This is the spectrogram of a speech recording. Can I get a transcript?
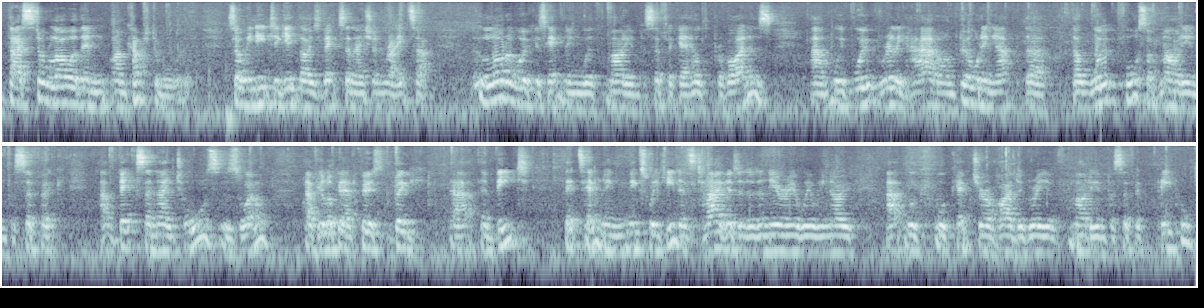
they're still lower than I'm comfortable with. So we need to get those vaccination rates up. A lot of work is happening with Māori and Pacifica health providers. Um, we've worked really hard on building up the, the workforce of Māori and Pacific uh, vaccinators as well. If you look at our first big uh, event that's happening next weekend, it's targeted at an area where we know uh, we'll, we'll capture a high degree of Māori and Pacific people.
